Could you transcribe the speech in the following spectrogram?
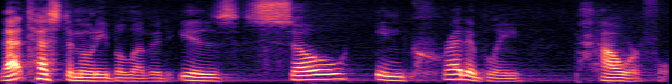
That testimony, beloved, is so incredibly powerful.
